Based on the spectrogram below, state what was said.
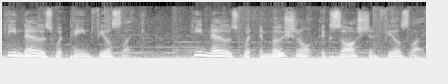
He knows what pain feels like. He knows what emotional exhaustion feels like.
